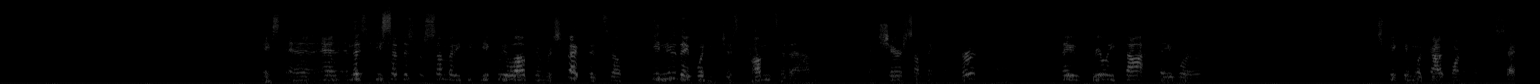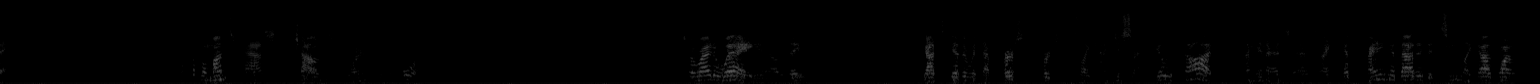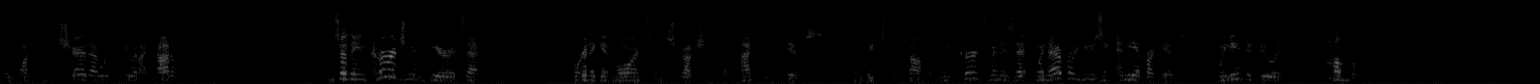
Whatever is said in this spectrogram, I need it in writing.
And, and, and this, he said this was somebody he deeply loved and respected, so he knew they wouldn't just come to them and share something to hurt them, that they really thought they were speaking what God wanted them to say. A couple months passed, and the child was born, and it was a boy. So right away, you know, they they got together with that person. The person was like, I just, I really thought that, I mean, as, as I kept praying about it, it seemed like God really wanted me to share that with you, and I thought it was from Him. and so the encouragement here is that we're going to get more into instructions on how to use gifts in weeks to come. But the encouragement is that whenever using any of our gifts, we need to do it humbly.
